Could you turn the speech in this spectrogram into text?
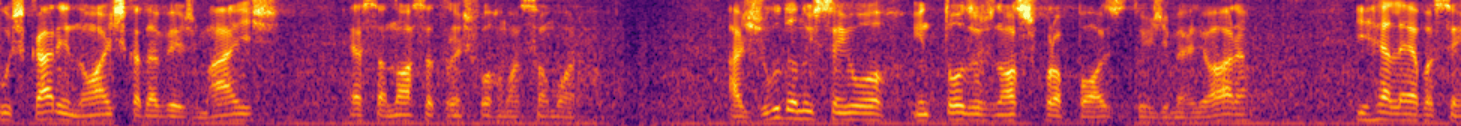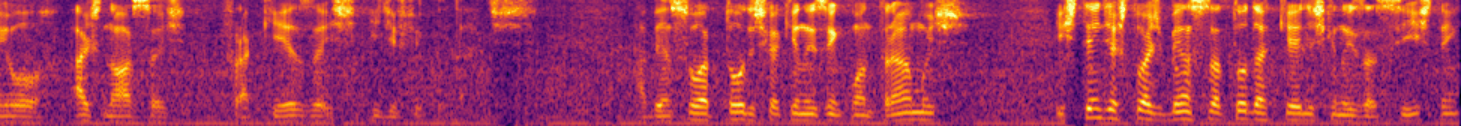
buscar em nós cada vez mais essa nossa transformação moral. Ajuda-nos, Senhor, em todos os nossos propósitos de melhora e releva, Senhor, as nossas fraquezas e dificuldades. Abençoa todos que aqui nos encontramos, estende as tuas bênçãos a todos aqueles que nos assistem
